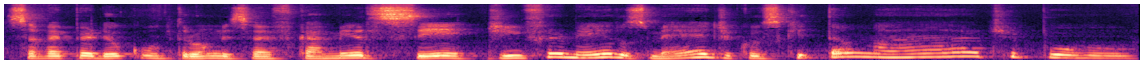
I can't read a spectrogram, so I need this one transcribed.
você vai perder o controle, você vai ficar à mercê de enfermeiros, médicos que estão lá, tipo.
